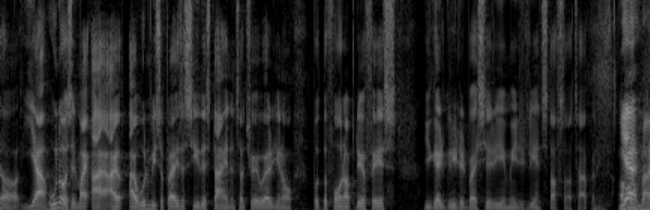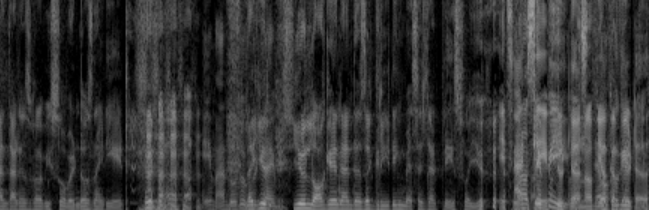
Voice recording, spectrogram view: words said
uh, yeah, who knows? It might. I, I I wouldn't be surprised to see this tie in in such a way where you know put the phone up to your face, you get greeted by Siri immediately, and stuff starts happening. oh Yeah. man, that is gonna be so Windows 98. hey man, those are like good you, times. you log in and there's a greeting message that plays for you. It's And now safe Clippy, to turn let's off your computer.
